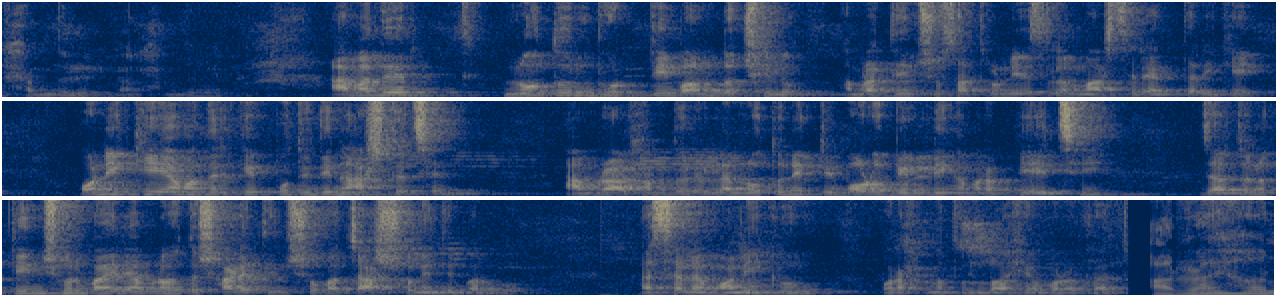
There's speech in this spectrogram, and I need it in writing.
আলহামদুলিল্লাহ আলহামদুলিল্লাহ। আমাদের নতুন ভর্তি বন্ধ ছিল। আমরা তিনশো ছাত্র নিয়েছিলাম মার্চের এক তারিখে। অনেকে আমাদেরকে প্রতিদিন আসতেছেন। আমরা আলহামদুলিল্লাহ নতুন একটি বড় বিল্ডিং আমরা পেয়েছি, যার জন্য তিনশোর বাইরে আমরা হয়তো সাড়ে তিনশো বা চারশো নিতে পারব। আসসালামু আলাইকুম ওরহমতুল্লাহ বরকাত আর রায়হান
